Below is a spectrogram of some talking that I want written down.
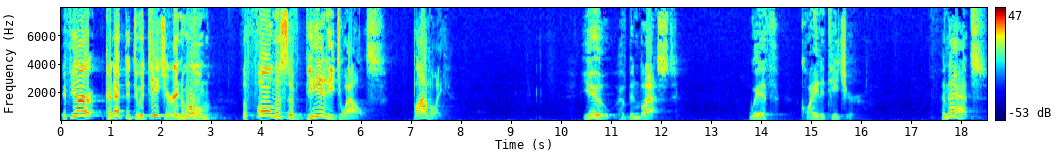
If you're connected to a teacher in whom the fullness of deity dwells bodily, you have been blessed with quite a teacher. And that's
